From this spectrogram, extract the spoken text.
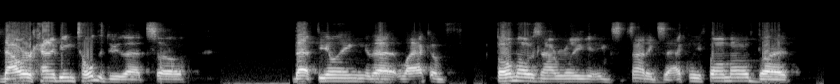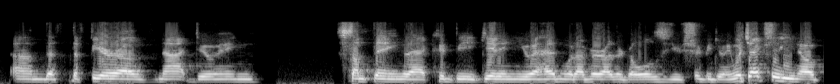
Now we're kind of being told to do that. So that feeling, that lack of FOMO is not really. It's not exactly FOMO, but um, the the fear of not doing something that could be getting you ahead in whatever other goals you should be doing. Which actually, you know,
